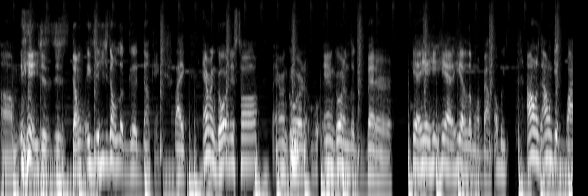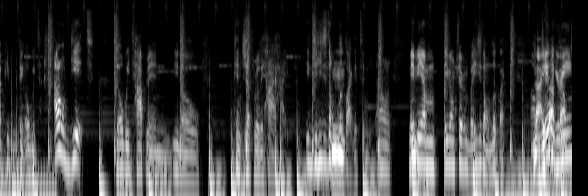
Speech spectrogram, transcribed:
Um, he just just don't he just, he just don't look good dunking. Like Aaron Gordon is tall, but Aaron Gordon Aaron Gordon looks better. Yeah, he, he he had he had a little more bounce. Obi, I don't I don't get why people think Obi. I don't get the Obi Toppin. You know, can jump really high height. He, he just don't Mhm. look like it to me. I don't. Maybe I'm maybe I'm tripping, but he just don't look like it. Um, Nah, Jalen Green.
